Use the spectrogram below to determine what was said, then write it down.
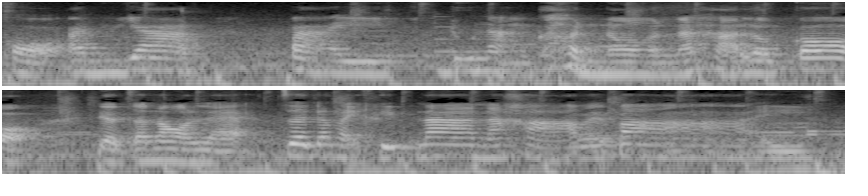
ขออนุญาตไปดูหนังก่อนนอนนะคะ แล้วก็เดี๋ยวจะนอนแล้ว เจอกันใหม่คลิปหน้านะคะ บ๊ายบาย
